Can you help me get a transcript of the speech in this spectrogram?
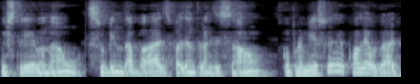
Estrela não, subindo da base, fazendo transição. Compromisso é com a lealdade.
